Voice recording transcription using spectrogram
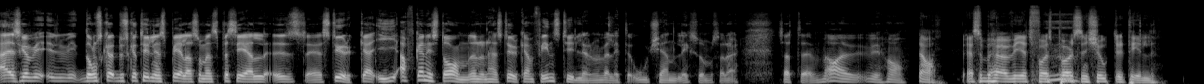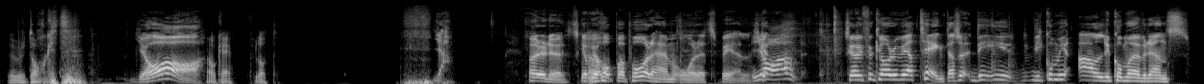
Nej, ska vi, vi- de ska, du ska tydligen spela som en speciell eh, s- eh, styrka i Afghanistan, men den här styrkan finns tydligen, men väldigt okänd liksom sådär. Så att, eh, ja, vi, ja. Ja, eller så behöver vi ett First Person Shooter till överhuvudtaget. Ja! Okej, förlåt. Hörru du, ska vi hoppa på det här med årets spel? Ska, Ja, ska vi förklara hur vi har tänkt? Alltså, det är, ju- vi kommer ju aldrig komma överens,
